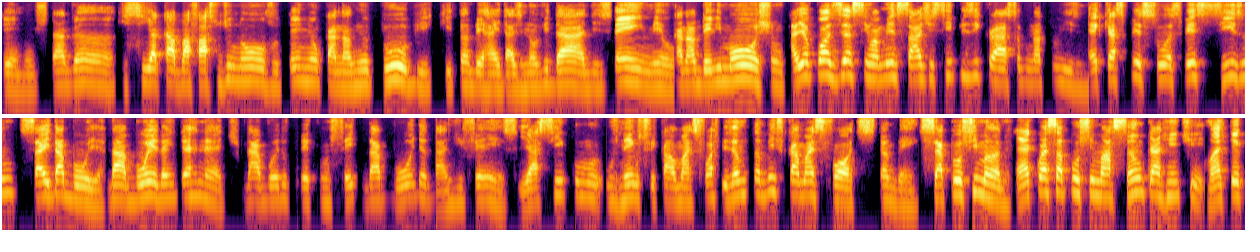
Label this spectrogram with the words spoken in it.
tem meu Instagram que se acabar faço de novo. Tem meu canal no YouTube que também é Realidade Novidades. Tem meu canal Dailymotion aí eu posso dizer assim uma mensagem simples e clara sobre o naturismo. É que as pessoas precisam sair da bolha. Da bolha da internet. Da bolha do preconceito da bolha da diferença. E assim como os negros ficaram mais fortes precisamos também ficar mais fortes também. Se aproximando. É com essa aproximação que a gente vai ter,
